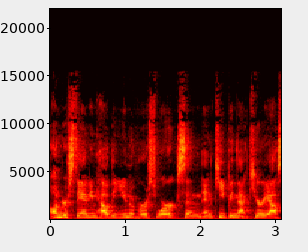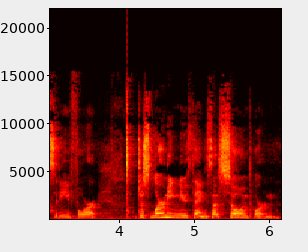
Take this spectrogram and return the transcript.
understanding how the universe works and, and keeping that curiosity for just learning new things. That's so important.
